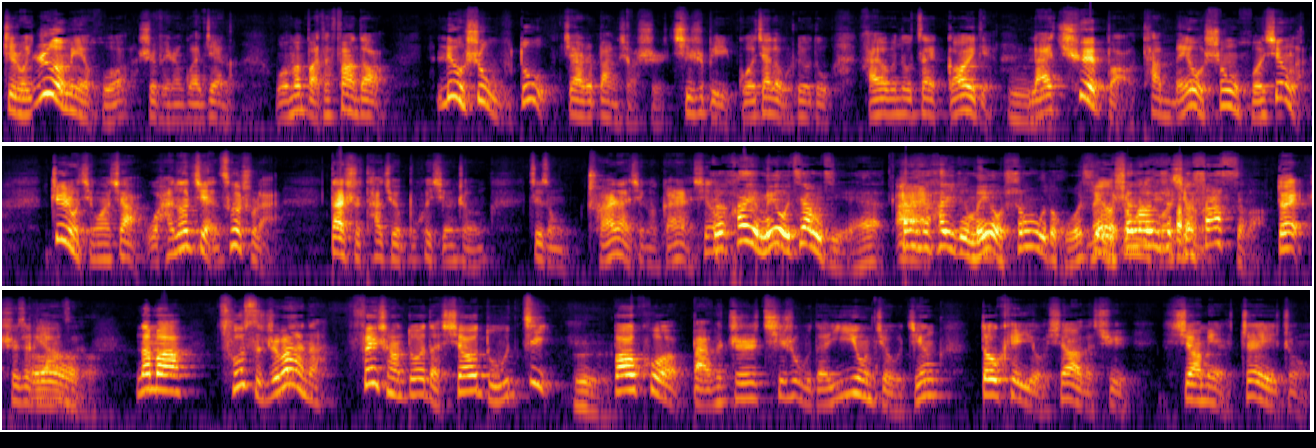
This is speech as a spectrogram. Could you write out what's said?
这种热灭活是非常关键的。我们把它放到六十五度加热半个小时，其实比国家的五十六度还要温度再高一点，来确保它没有生物活性了。这种情况下，我还能检测出来，但是它却不会形成这种传染性和感染性就。它也没有降解，但是它已经没有生物的活性，没有生相当于是把它杀死了。对，是这个样子。哦那么除此之外呢，非常多的消毒剂，嗯，包括百分之七十五的医用酒精，都可以有效的去消灭这种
